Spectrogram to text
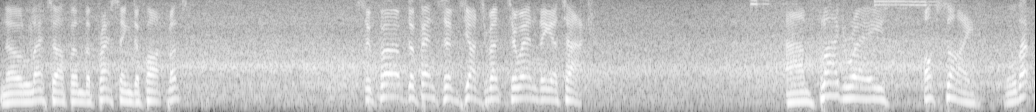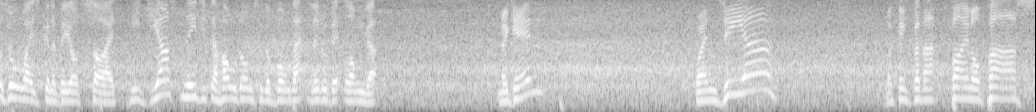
No let-up in the pressing department. Superb defensive judgment to end the attack. And flag raised, offside. Well, that was always going to be offside. He just needed to hold on to the ball that little bit longer. McGinn. Buendia. Looking for that final pass.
